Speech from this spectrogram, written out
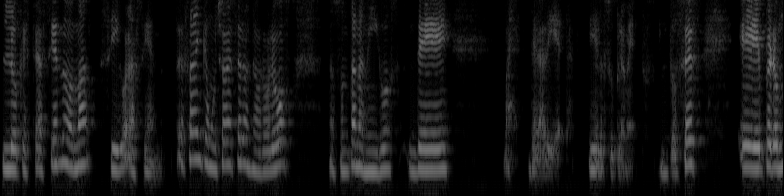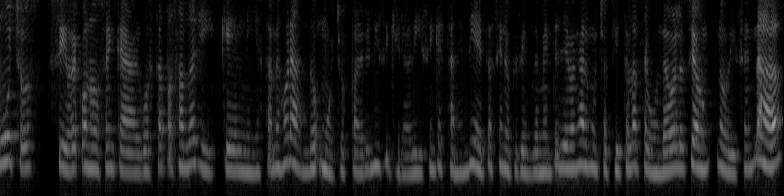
Lo que esté haciendo mamá, sigo haciendo. Ustedes saben que muchas veces los neurólogos no son tan amigos de, de la dieta y de los suplementos. Entonces, eh, pero muchos sí reconocen que algo está pasando allí, que el niño está mejorando. Muchos padres ni siquiera dicen que están en dieta, sino que simplemente llevan al muchachito a la segunda evaluación, no dicen nada.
